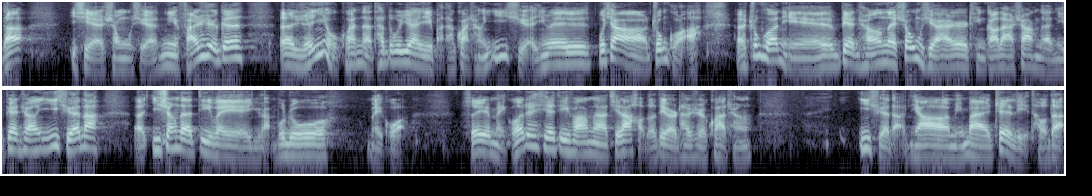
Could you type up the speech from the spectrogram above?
的。一些生物学，你凡是跟呃人有关的，他都愿意把它挂成医学，因为不像中国啊，呃，中国你变成那生物学还是挺高大上的，你变成医学呢，呃，医生的地位远不如美国，所以美国这些地方呢，其他好多地儿它是挂成医学的，你要明白这里头的。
